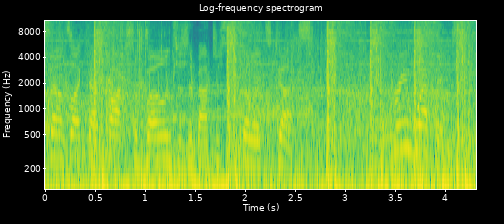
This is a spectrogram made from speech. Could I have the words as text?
Sounds like that box of bones is about to spill its guts. Three weapons.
